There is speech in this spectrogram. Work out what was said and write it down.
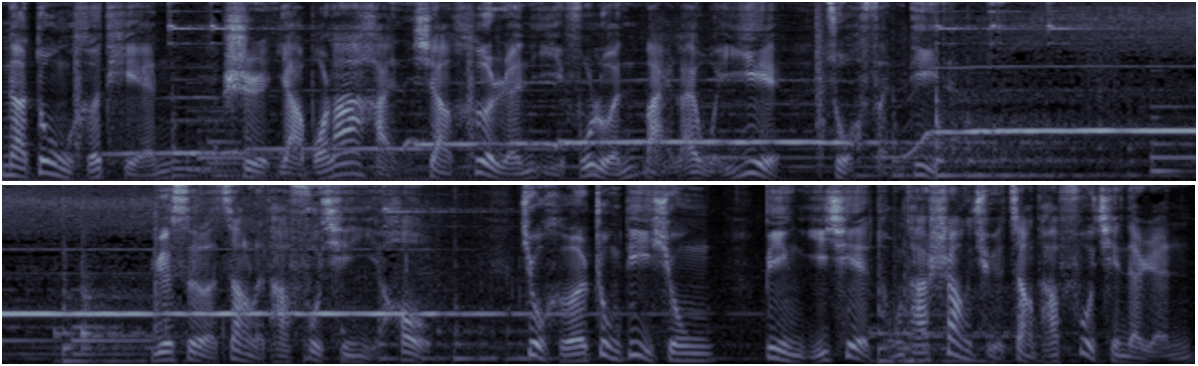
那洞和田是亚伯拉罕向赫人以弗伦买来为业做坟地的。约瑟葬了他父亲以后，就和众弟兄并一切同他上去葬他父亲的人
